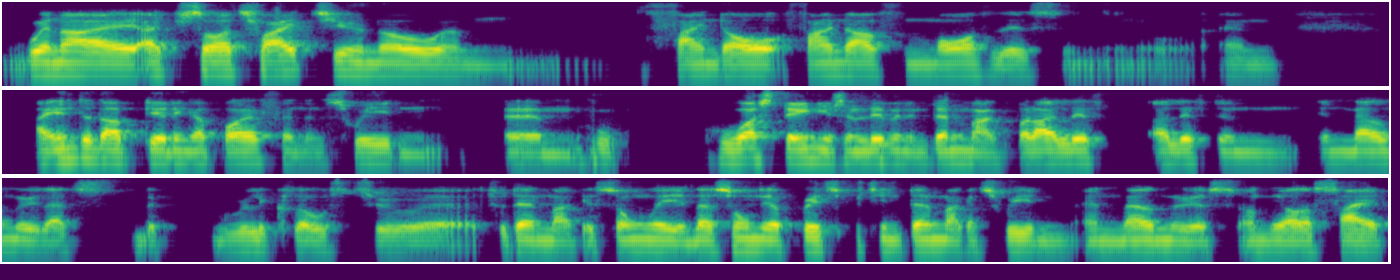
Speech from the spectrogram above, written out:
when I, I so I tried to, you know, um, find out, find out more of this, and, you know, and I ended up getting a boyfriend in Sweden um, who who was Danish and living in Denmark, but I lived I lived in in Malmö. That's the, really close to uh, to Denmark. It's only there's only a bridge between Denmark and Sweden, and Malmö is on the other side.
